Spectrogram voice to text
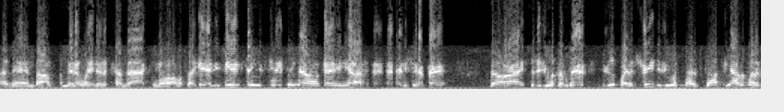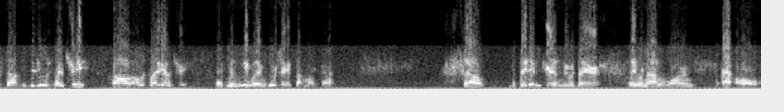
And then about a minute later, they'd come back, you know, almost like, hey, have you seen anything? You seen anything? No, okay, yeah. Have you seen our parent? No, all right. So did you look over there? Did you look by the tree? Did you look by the stuff? Yeah, I looked by the stuff. Did you look by the tree? Oh, I'll look by the other tree. Like, you know, they were saying something like that. So, but they didn't care that we were there. They were not alarmed at all.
